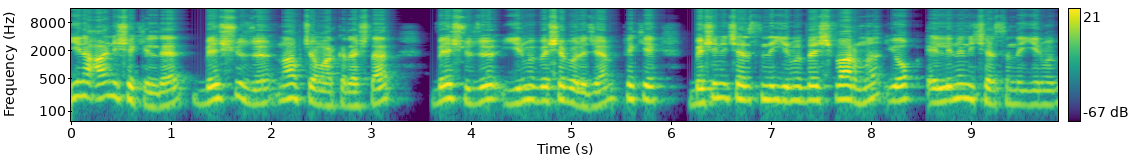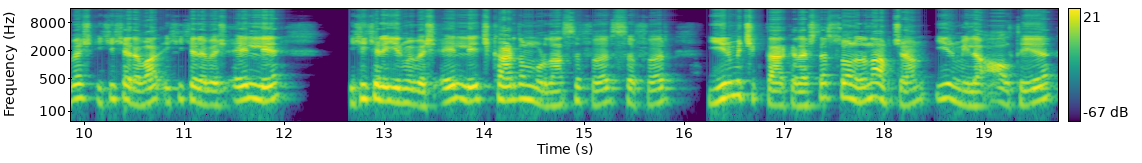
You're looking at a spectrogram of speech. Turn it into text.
Yine aynı şekilde 500'ü ne yapacağım arkadaşlar? 500'ü 25'e böleceğim. Peki 5'in içerisinde 25 var mı? Yok. 50'nin içerisinde 25. 2 kere var. 2 kere 5 50. 2 kere 25 50. Çıkardım buradan 0 0. 20 çıktı arkadaşlar. Sonra da ne yapacağım? 20 ile 6'yı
